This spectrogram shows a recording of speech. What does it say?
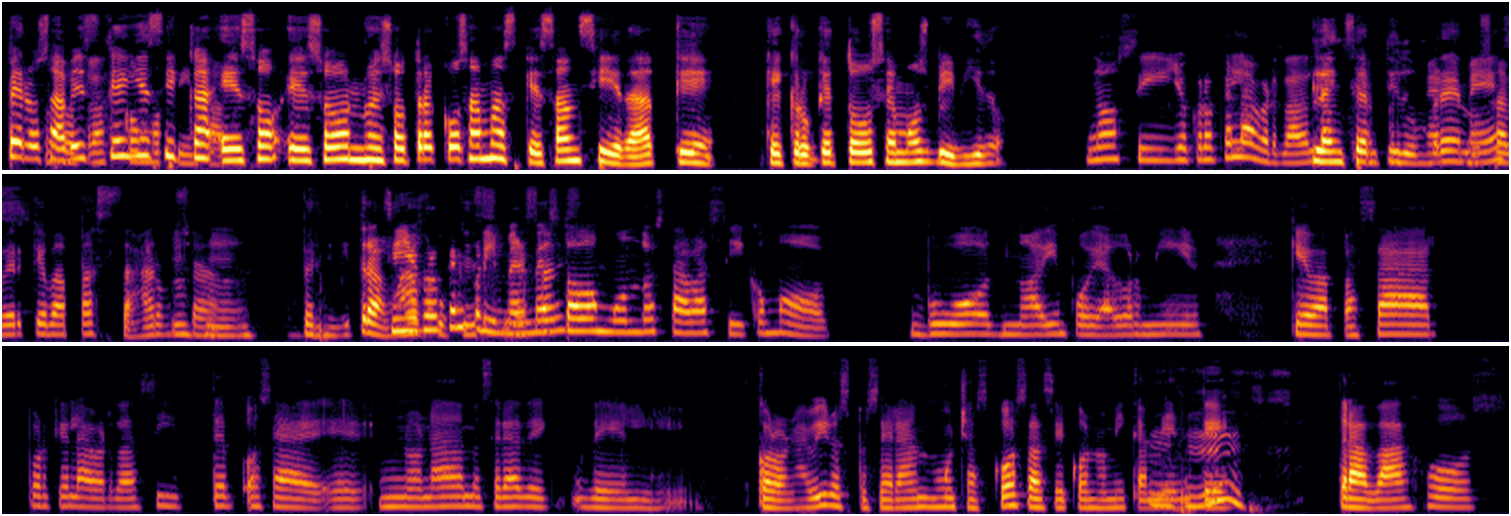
Pero ¿sabes sin Jessica? Eso, eso no es otra cosa más que esa ansiedad que, que creo que todos hemos vivido. No, sí, yo creo que la verdad. La incertidumbre no saber qué va a pasar, o sea. Perdí mi trabajo. Sí, yo creo que el primer mes todo el mundo estaba así como búho, nadie podía dormir, qué va a pasar, porque la verdad sí, te, o sea, eh, no nada más era de, del coronavirus, pues eran muchas cosas económicamente, Ujú. trabajos,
